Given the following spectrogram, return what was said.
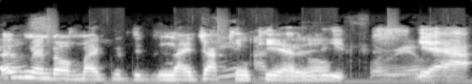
every member of my group did Niger Can you Kinky and up lead. Yeah.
